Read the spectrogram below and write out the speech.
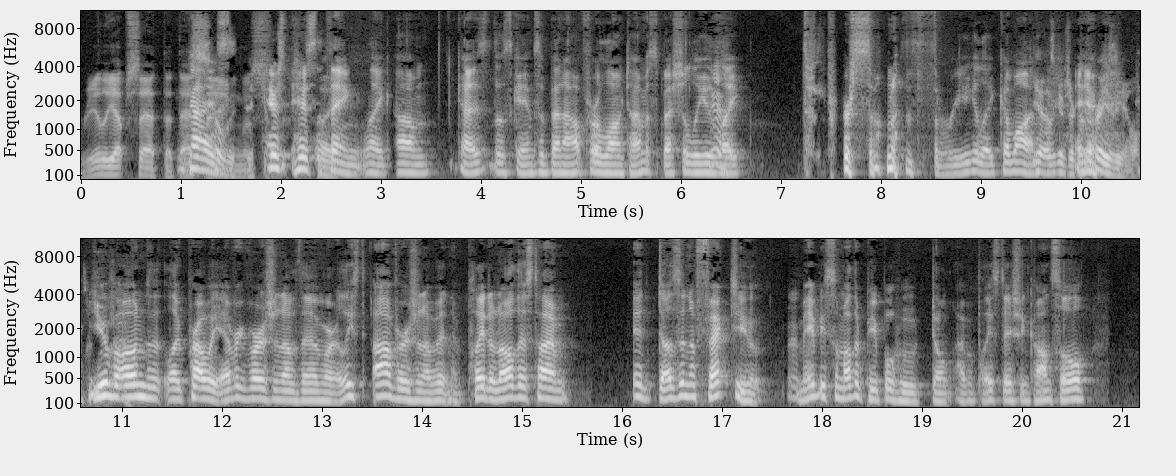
really upset that that Guys, was. Here's here's the Like- thing, like, um, guys, those games have been out for a long time, especially Yeah. like Persona Three. Like, come on, Yeah, those games are And you're- crazy old. You've owned like probably every version of them, or at least a version of it, and have played it all this time. It doesn't affect you. Maybe some other people who don't have a PlayStation console,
